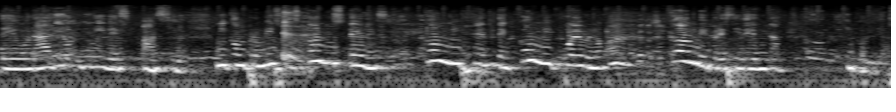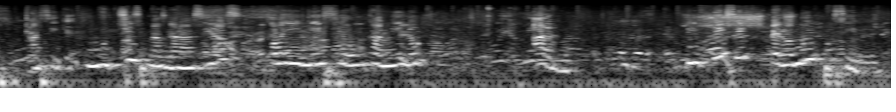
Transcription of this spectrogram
de horario ni de espacio. Mi compromiso es con ustedes, con mi gente, con mi pueblo, con mi presidenta y con Dios. Así que muchísimas gracias. Hoy inicio un camino arduo, difícil pero no imposible,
